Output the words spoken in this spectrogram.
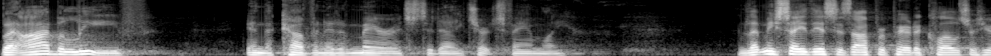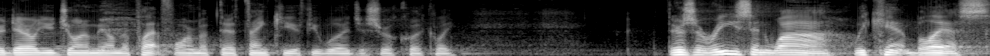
But I believe in the covenant of marriage today, church family. And let me say this as I prepare to close right here. Daryl, you join me on the platform up there. Thank you, if you would, just real quickly. There's a reason why we can't bless.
